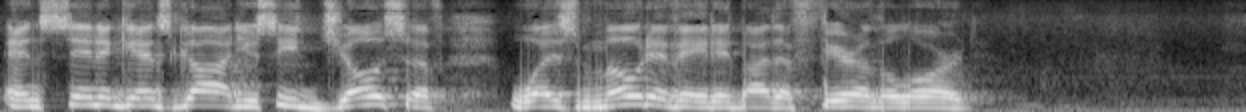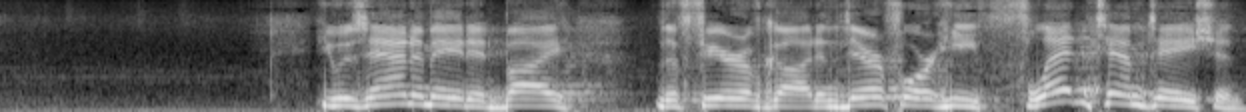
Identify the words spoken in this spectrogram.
and sin against God? You see, Joseph was motivated by the fear of the Lord. He was animated by the fear of God, and therefore he fled temptation.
